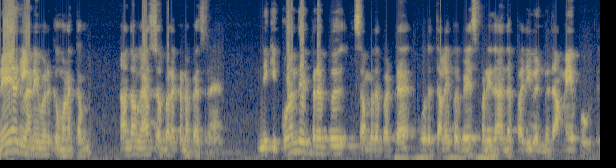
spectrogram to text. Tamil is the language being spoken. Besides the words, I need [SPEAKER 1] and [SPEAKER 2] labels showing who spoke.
[SPEAKER 1] நேயர்கள் அனைவருக்கும் வணக்கம். நான் தான் உங்கள் ஆஸ்ட்ரோ பரக்கண்ண பேசுறேன். இன்னைக்கு குழந்தை பிறப்பு சம்பந்தப்பட்ட ஒரு தலைப்பை பேஸ் பண்ணி தான் இந்த பதிவு என்பது அமைய போகுது.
